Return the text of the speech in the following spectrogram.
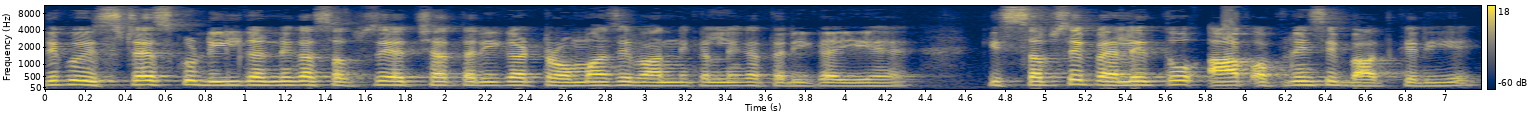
देखो स्ट्रेस को डील करने का सबसे अच्छा तरीका ट्रॉमा से बाहर निकलने का तरीका ये है कि सबसे पहले तो आप अपने से बात करिए।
